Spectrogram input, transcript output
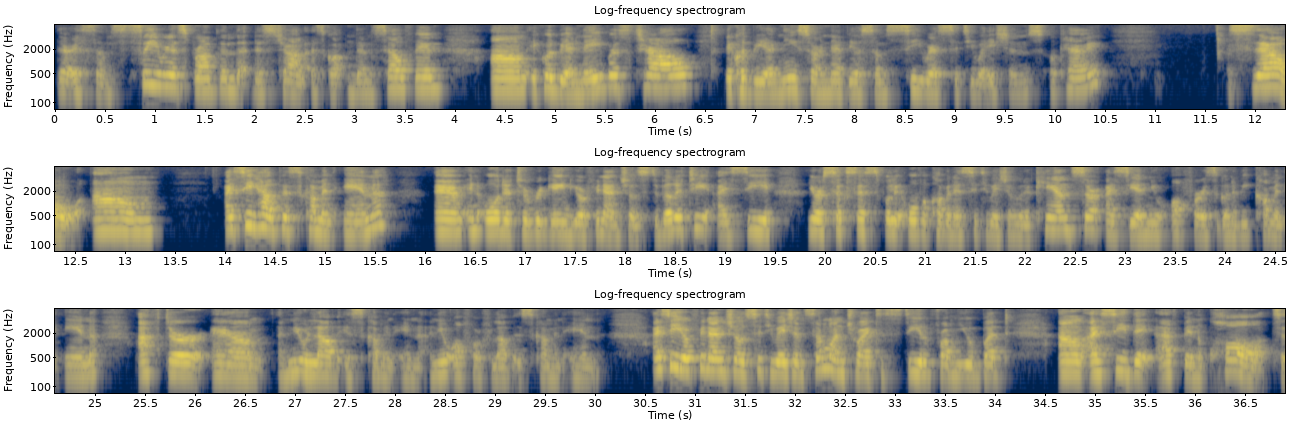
there is some serious problem that this child has gotten themselves in um, it could be a neighbor's child. It could be a niece or a nephew, some serious situations, okay? So, um, I see help is coming in um, in order to regain your financial stability. I see you're successfully overcoming a situation with a cancer. I see a new offer is going to be coming in after um, a new love is coming in. A new offer of love is coming in. I see your financial situation. Someone tried to steal from you, but um, I see they have been caught.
